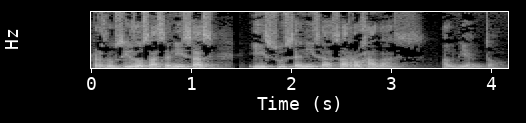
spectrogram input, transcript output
reducidos a cenizas, y sus cenizas arrojadas al viento.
